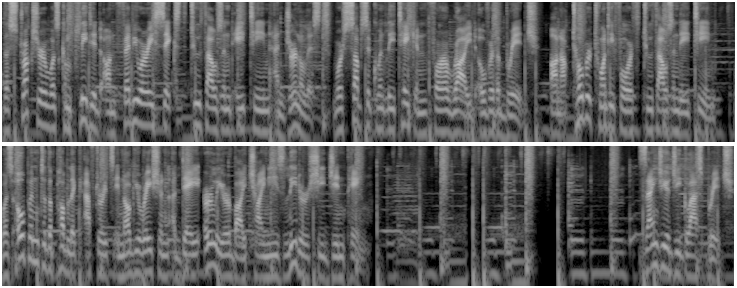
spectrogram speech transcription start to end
the structure was completed on February 6, 2018 and journalists were subsequently taken for a ride over the bridge. On October 24, 2018, was opened to the public after its inauguration a day earlier by Chinese leader Xi Jinping. Zhangjiajie Glass Bridge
